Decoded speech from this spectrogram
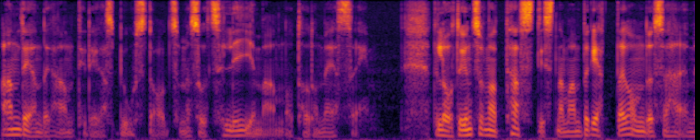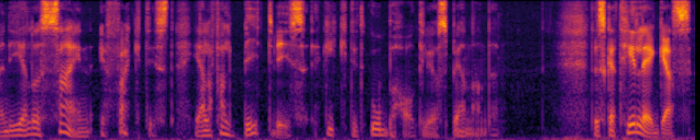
anländer han till deras bostad som en sorts lieman och tar dem med sig. Det låter ju inte så fantastiskt när man berättar om det så här men The Yellow Sign är faktiskt, i alla fall bitvis, riktigt obehaglig och spännande. Det ska tilläggas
